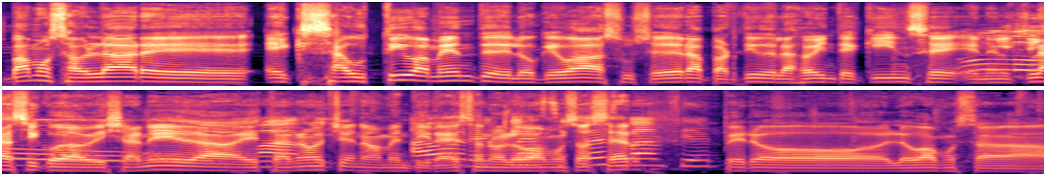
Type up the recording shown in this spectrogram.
Vamos a hablar eh, exhaustivamente de lo que va a suceder a partir de las 20:15 en el clásico de Avellaneda esta Oh, mami. noche. No, mentira, Ahora eso no lo vamos a hacer, pero lo vamos a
